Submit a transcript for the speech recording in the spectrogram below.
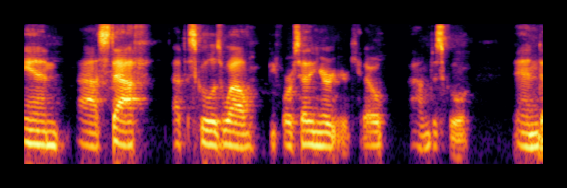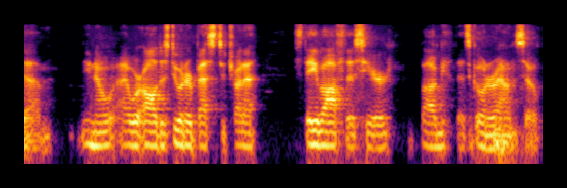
and uh, staff at the school as well before sending your, your kiddo um, to school. And, um, you know, uh, we're all just doing our best to try to stave off this here bug that's going around. So,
